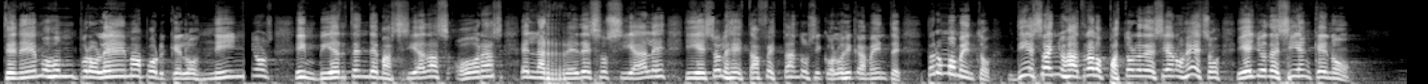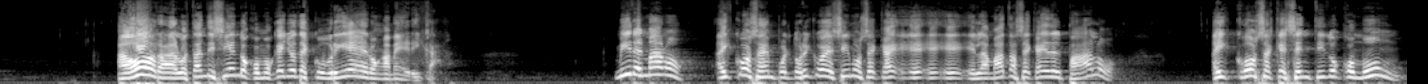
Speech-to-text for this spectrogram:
tenemos un problema porque los niños invierten demasiadas horas en las redes sociales y eso les está afectando psicológicamente. Pero un momento, 10 años atrás los pastores decían eso y ellos decían que no. Ahora lo están diciendo como que ellos descubrieron América. Mira, hermano, hay cosas en Puerto Rico decimos se cae, eh, eh, la mata se cae del palo. Hay cosas que es sentido común.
